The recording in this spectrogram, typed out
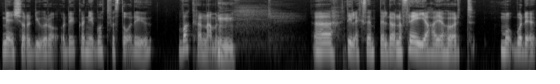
människor och djur och och det kan jag gott förstå. Det är ju vackra namn. Mm. Eh, till exempel då, Freja har jag hört må, både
